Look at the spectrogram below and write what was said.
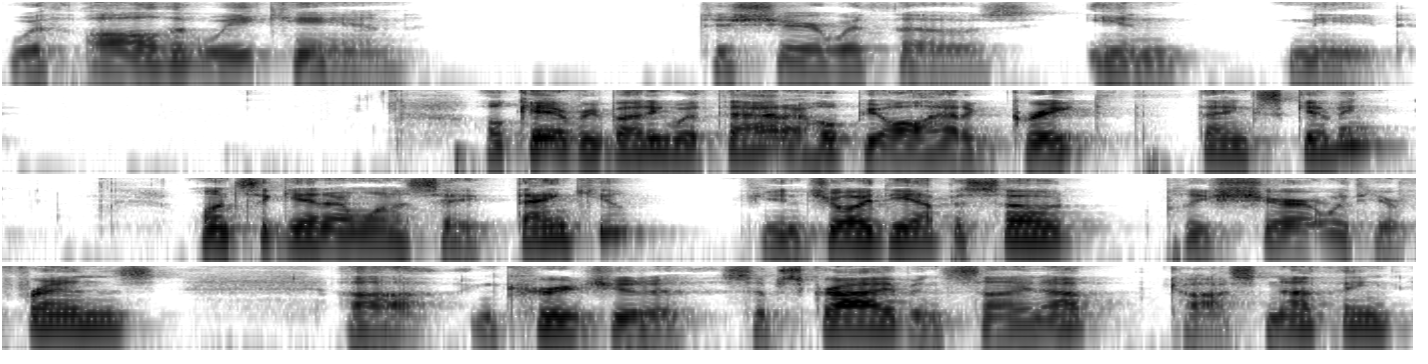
with all that we can to share with those in need. Okay, everybody, with that, I hope you all had a great Thanksgiving. Once again, I want to say thank you. If you enjoyed the episode, please share it with your friends. Uh, encourage you to subscribe and sign up. Cost nothing,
